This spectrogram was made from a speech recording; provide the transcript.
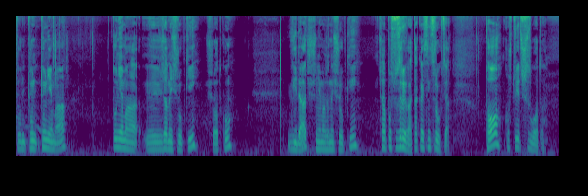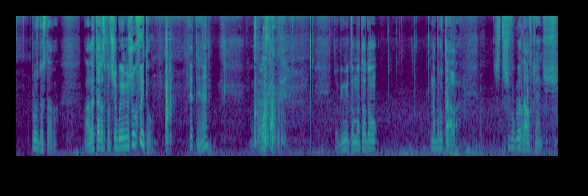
tu, tu, tu nie ma, tu nie ma y, żadnej śrubki w środku, widać, że nie ma żadnej śrubki, trzeba po prostu zrywać, taka jest instrukcja. To kosztuje 3 zł, plus dostawa. Ale teraz potrzebujemy już uchwytu. Świetnie, nie? Więc teraz tak, robimy to metodą na brutala. Czy to się w ogóle da odkręcić?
